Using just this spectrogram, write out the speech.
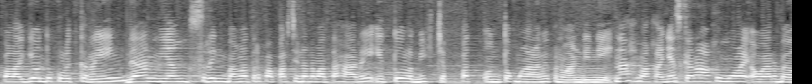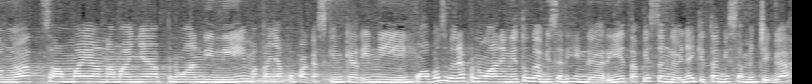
Apalagi untuk kulit kering dan yang sering banget terpapar sinar matahari itu lebih cepat untuk mengalami penuaan dini. Nah, makanya sekarang aku mulai aware banget sama yang namanya penuaan dini, makanya aku pakai skincare ini. Walaupun sebenarnya penuaan ini tuh nggak bisa dihindari, tapi seenggaknya kita bisa mencegah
